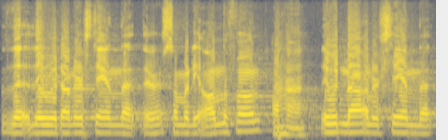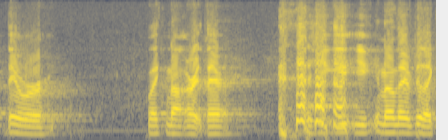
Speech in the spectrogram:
that they would understand that there's somebody on the phone, Uh-huh. they would not understand that they were, like, not right there. like, you, you, you know, they'd be like,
